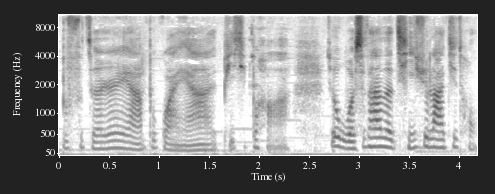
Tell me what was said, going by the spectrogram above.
不负责任呀、不管呀、脾气不好啊，就我是他的情绪垃圾桶。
